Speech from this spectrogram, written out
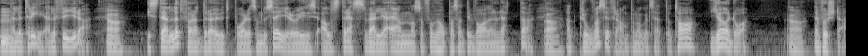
Mm. eller tre, eller fyra. Ja, Istället för att dra ut på det som du säger och i all stress välja en och så får vi hoppas att det var den rätta. ja, Att prova sig fram på något sätt och ta, gör då ja. den första.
